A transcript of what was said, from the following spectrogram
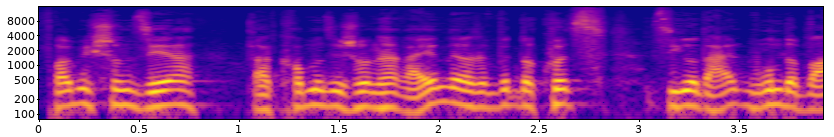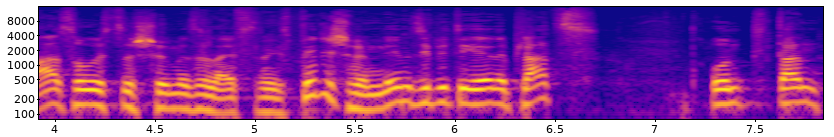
Freue mich schon sehr, da kommen Sie schon herein. Da wird noch kurz sich unterhalten. Wunderbar, so ist das schön, wenn es ein Live-Sendung ist. Bitte schön, nehmen Sie bitte gerne Platz. Und dann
